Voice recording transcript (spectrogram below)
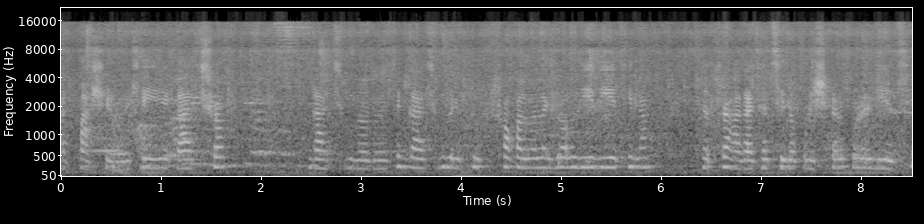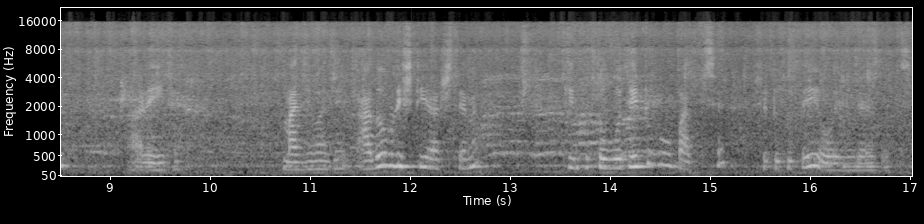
আর পাশে রয়েছে এই যে গাছ সব। গাছগুলো রয়েছে। গাছগুলো একটু সকালবেলায় জল দিয়ে দিয়েছিলাম। তারপরে আগাছা ছিল পরিষ্কার করে দিয়েছি। আর এই যে মাঝে মাঝে আদৌ বৃষ্টি আসছে না। কিন্তু তবু যেটুকু পাচ্ছে, সেটুকুতেই ও এনজয় করছে।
